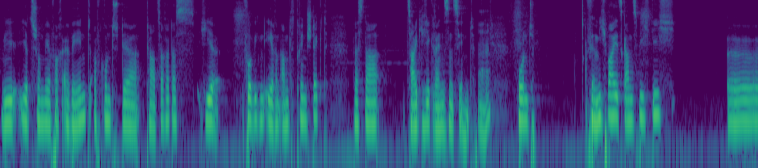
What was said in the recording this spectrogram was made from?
wie jetzt schon mehrfach erwähnt, aufgrund der Tatsache, dass hier vorwiegend Ehrenamt drin steckt, dass da zeitliche Grenzen sind. Mhm. Und für mich war jetzt ganz wichtig, äh,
